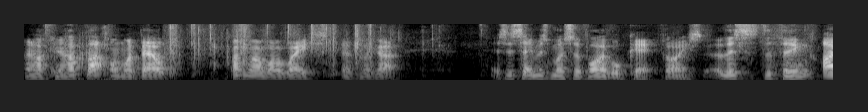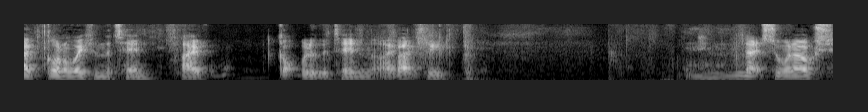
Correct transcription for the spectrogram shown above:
and I can have that on my belt around my waist, everything like that. It's the same as my survival kit, guys. This is the thing. I've gone away from the tin. I've got rid of the tin. I've actually let someone else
